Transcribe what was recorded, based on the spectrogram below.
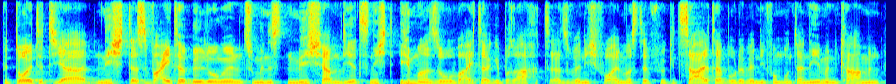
bedeutet ja nicht, dass Weiterbildungen, zumindest mich, haben die jetzt nicht immer so weitergebracht. Also wenn ich vor allem was dafür gezahlt habe oder wenn die vom Unternehmen kamen,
